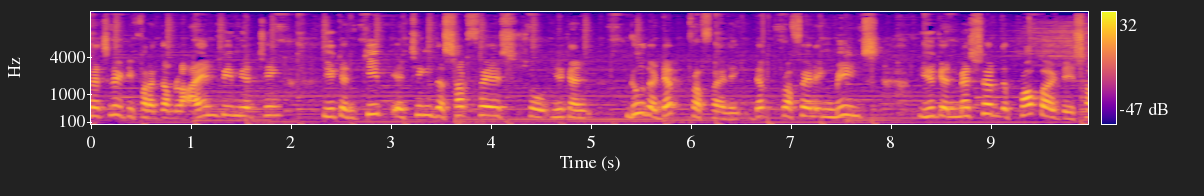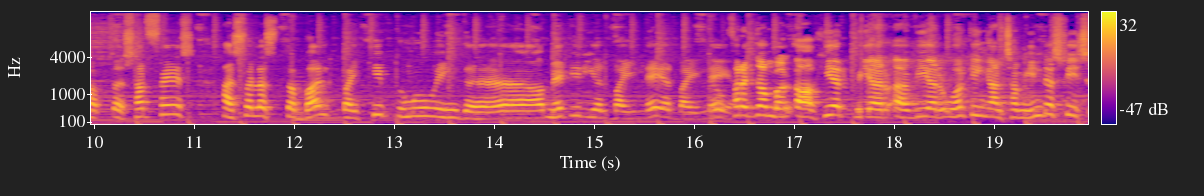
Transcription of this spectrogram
facility for example ion beam etching you can keep etching the surface so you can do the depth profiling. Depth profiling means you can measure the properties of the surface as well as the bulk by keep removing the uh, material by layer by layer. For example, uh, here we are uh, we are working on some industries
